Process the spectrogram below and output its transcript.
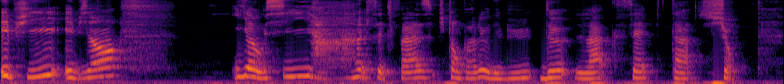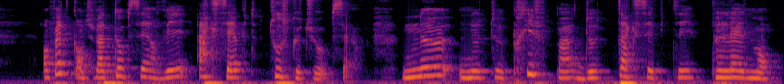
Et puis, eh bien, il y a aussi cette phase, je t'en parlais au début, de l'acceptation. En fait, quand tu vas t'observer, accepte tout ce que tu observes. Ne, ne te prive pas de t'accepter pleinement,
